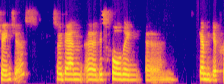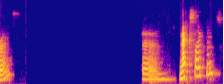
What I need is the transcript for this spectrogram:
changes. So then uh, this folding um, can be different. Um, next slide, please.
